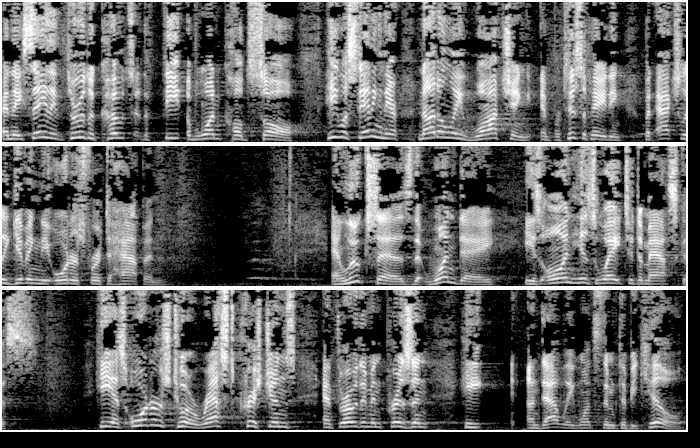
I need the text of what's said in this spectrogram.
and they say they threw the coats at the feet of one called Saul. He was standing there, not only watching and participating, but actually giving the orders for it to happen. And Luke says that one day he's on his way to Damascus. He has orders to arrest Christians and throw them in prison. He undoubtedly wants them to be killed.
